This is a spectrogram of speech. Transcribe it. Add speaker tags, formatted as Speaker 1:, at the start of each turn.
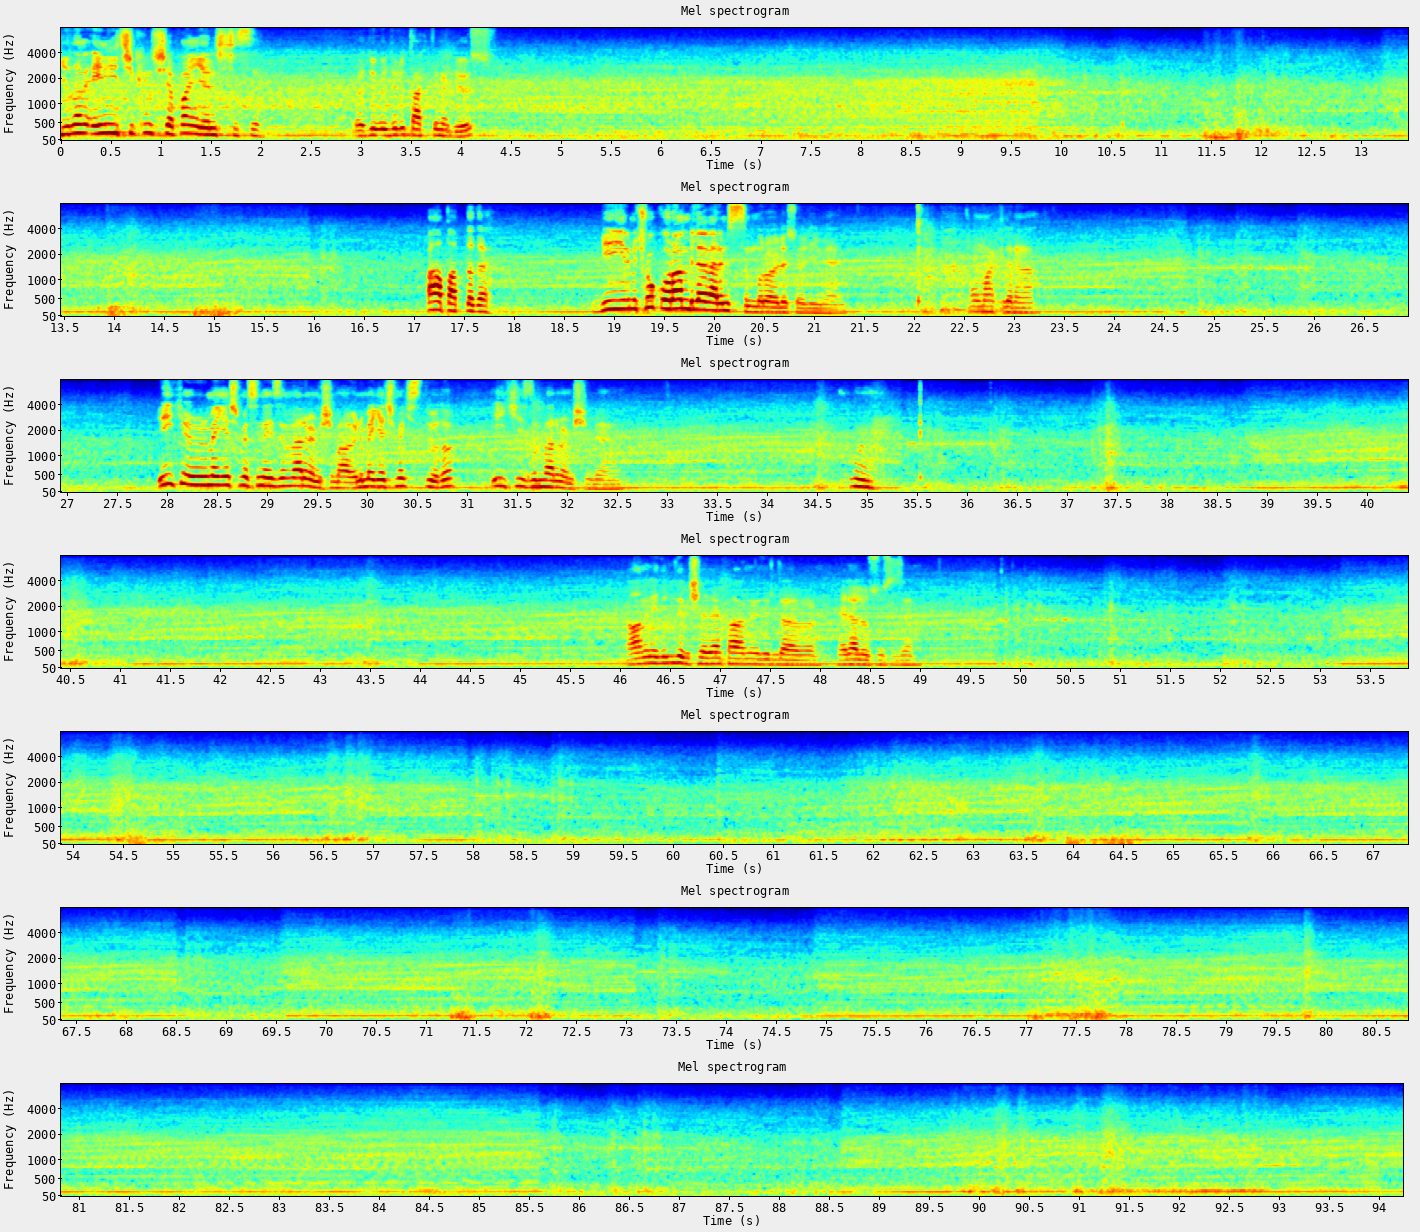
Speaker 1: Yılın en iyi çıkış yapan yarışçısı. Ödü, ödülü takdim ediyoruz. Aha patladı. 1.20 çok oran bile vermişsin bro öyle söyleyeyim yani. O McLaren'a. İyi ki önüme geçmesine izin vermemişim ha. Önüme geçmek istiyordu. İyi ki izin vermemişim yani. Tahmin edildi bir şeyler tahmin edildi abi. Helal olsun size.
